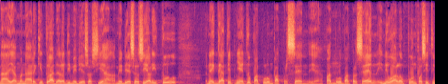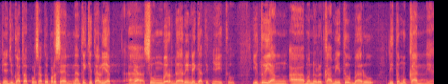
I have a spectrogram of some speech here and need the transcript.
Nah, yang menarik itu adalah di media sosial. Media sosial itu negatifnya itu 44 persen ya 44 persen ini walaupun positifnya juga 41 persen nanti kita lihat uh, ya. sumber dari negatifnya itu itu yang uh, menurut kami itu baru ditemukan ya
